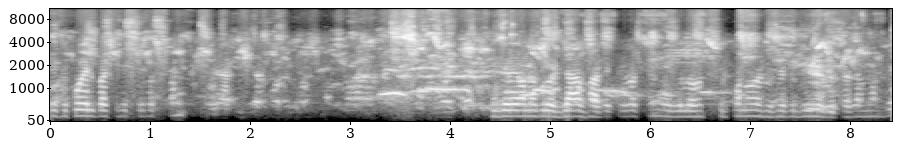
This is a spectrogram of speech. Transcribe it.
কিছু কোয়েল পাখি দেখতে পাচ্ছেন। অনেকগুলো জাভা দেখতে পাচ্ছেন। এগুলো হচ্ছে পনেরোশো থেকে দুই হাজার টাকার মধ্যে।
